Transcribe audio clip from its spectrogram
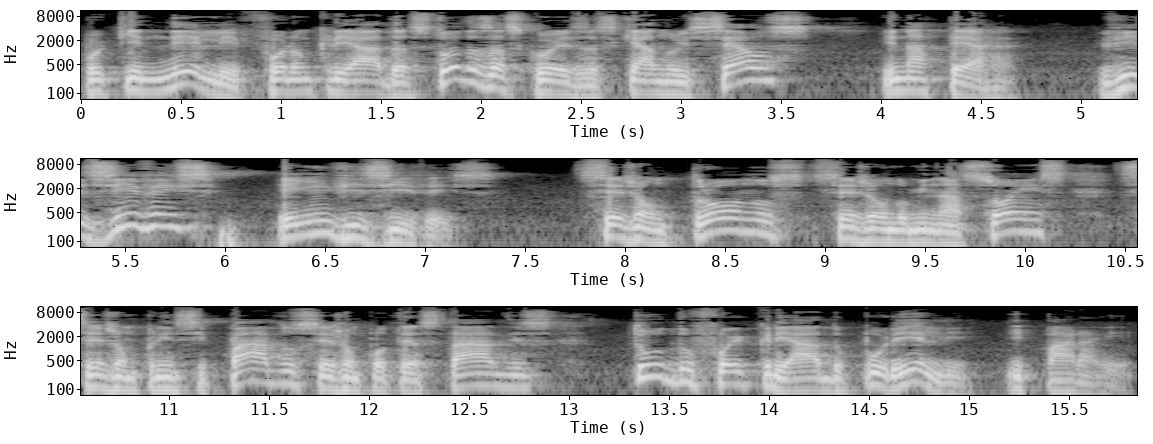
porque nele foram criadas todas as coisas que há nos céus e na terra, visíveis e invisíveis. Sejam tronos, sejam dominações, sejam principados, sejam potestades, tudo foi criado por ele e para ele.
